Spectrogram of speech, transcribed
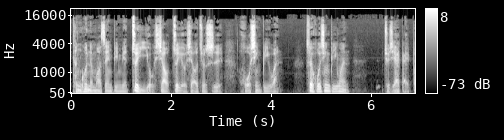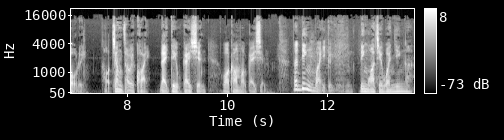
疼昏的末梢神经病变最有效、最有效就是活性 B one，所以活性 B one 就是要改暴了，好，这样才会快。来对有改善，我靠冇改善。那另外一个原因，另外一个原因啊，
